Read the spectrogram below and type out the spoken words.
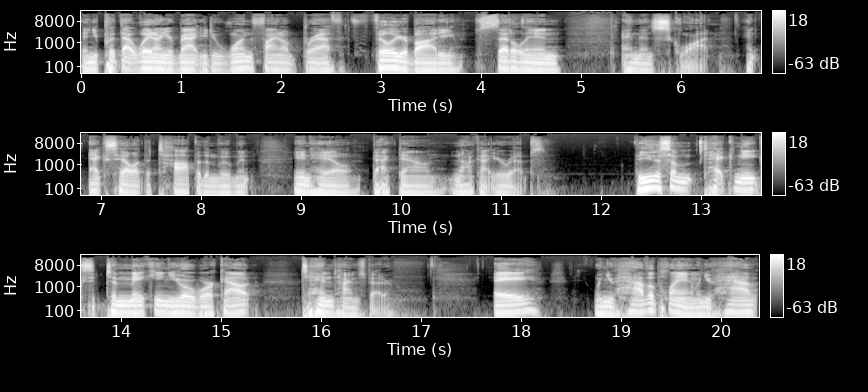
Then you put that weight on your mat, you do one final breath, fill your body, settle in, and then squat and exhale at the top of the movement. Inhale, back down, knock out your reps. These are some techniques to making your workout 10 times better. A, when you have a plan, when you have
